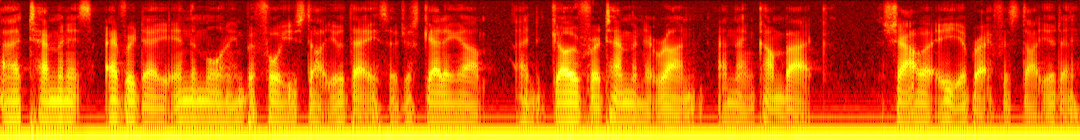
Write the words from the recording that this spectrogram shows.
uh, 10 minutes every day in the morning before you start your day. So just getting up and go for a 10 minute run and then come back, shower, eat your breakfast, start your day.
